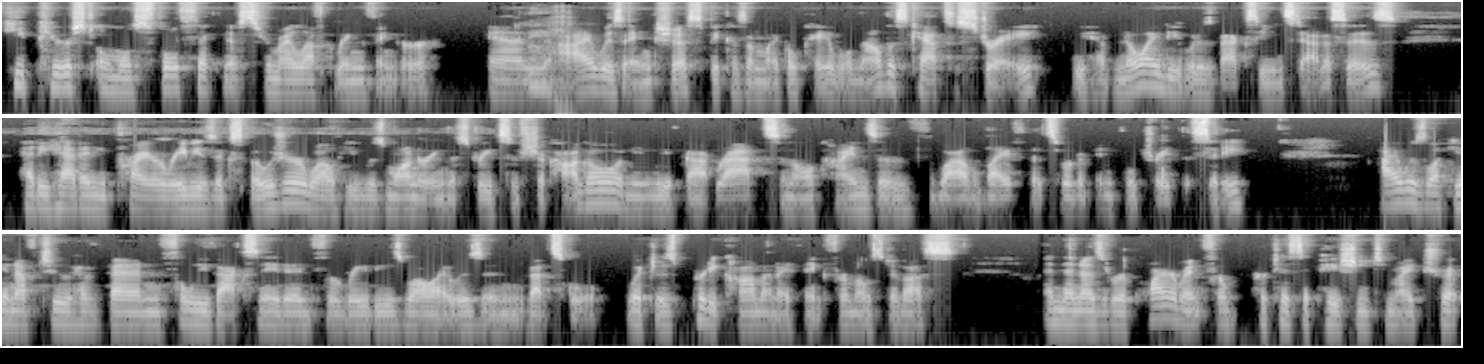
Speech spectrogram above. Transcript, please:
He pierced almost full thickness through my left ring finger. And Ugh. I was anxious because I'm like, okay, well, now this cat's a stray. We have no idea what his vaccine status is. Had he had any prior rabies exposure while he was wandering the streets of Chicago? I mean, we've got rats and all kinds of wildlife that sort of infiltrate the city. I was lucky enough to have been fully vaccinated for rabies while I was in vet school, which is pretty common, I think, for most of us. And then as a requirement for participation to my trip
